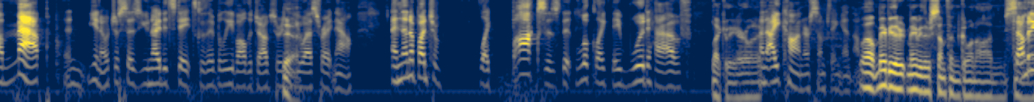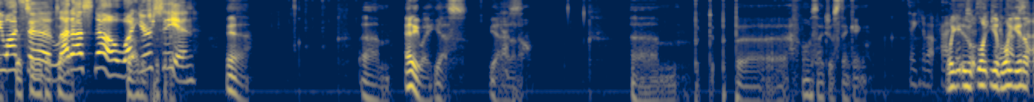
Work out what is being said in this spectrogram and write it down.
a map, and you know, it just says United States because I believe all the jobs are in Yeah. the U.S. right now, and then a bunch of like boxes that look like they would have like the arrow in it. an icon or something in them. Well, maybe there maybe there's something going on. uh, Somebody wants to bit, let uh, us know what you're specific. seeing. Yeah. Um. Anyway, yes. Yeah, I don't know. Um. But, but, uh, what was I just thinking? Thinking about Well, you, well, you, well, you know,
